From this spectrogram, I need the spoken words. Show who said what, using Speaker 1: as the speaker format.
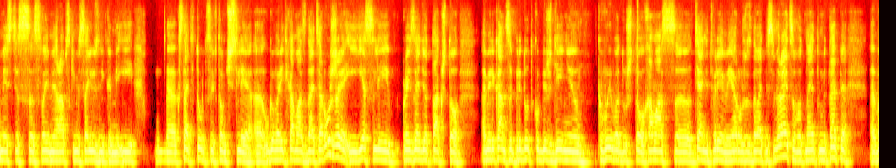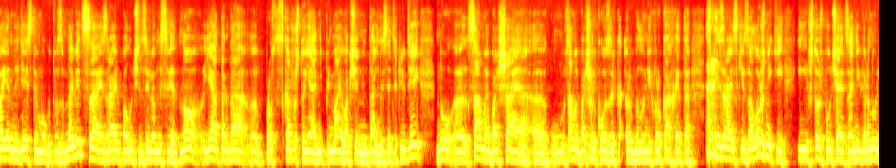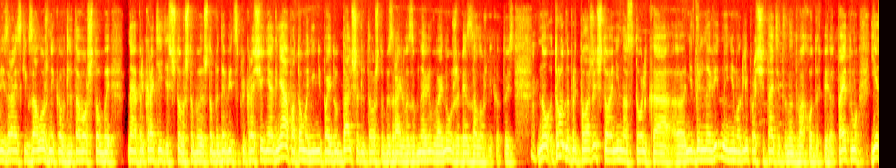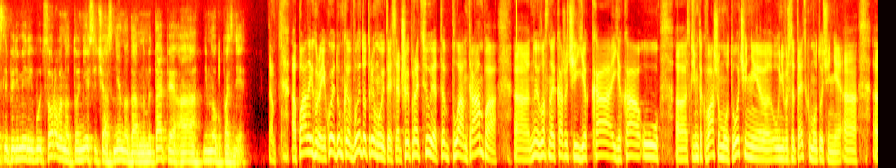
Speaker 1: вместе со своими арабскими союзниками и, э, кстати, Турции в том числе, э, уговорить Хамас дать оружие. И если произойдет так, что американцы придут к убеждению, к выводу, что Хамас э, тянет время и оружие сдавать не собирается, вот на этом этапе э, военные действия могут возобновиться, Израиль получит зеленый свет. Но я тогда э, просто скажу, что я не понимаю вообще ментальность этих людей. Ну, э, самая большая, э, ну, самый большой козырь, который был у них в руках, это израильские заложники. И что же получается, они вернули израильских заложников для того, чтобы прекратить, чтобы, чтобы, чтобы добиться прекращения огня, а потом они не пойдут дальше для того, чтобы Израиль возобновил войну уже без заложников. То есть, ну, трудно предположить, что они настолько э, недальновидны и не могли просчитать это на два хода вперед. Поэтому, если перемирие будет сорвано, то не сейчас, не на данном этапе, а немного позднее.
Speaker 2: А пане Ігоре, якої думки ви дотримуєтеся? Чи працює план Трампа? Е, ну і власне кажучи, яка, яка у, е, скажімо так, вашому оточенні, е, університетському оточенні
